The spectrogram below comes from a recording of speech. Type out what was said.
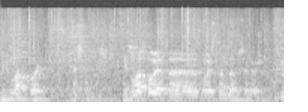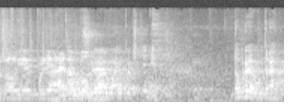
Неплохой. Неплохой это твой стендап, Сережа. Ну, и, блин, А это, это уже бомба. мое почтение. Доброе утро.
